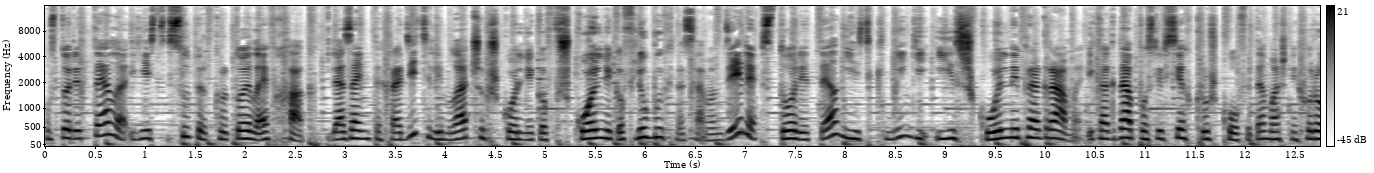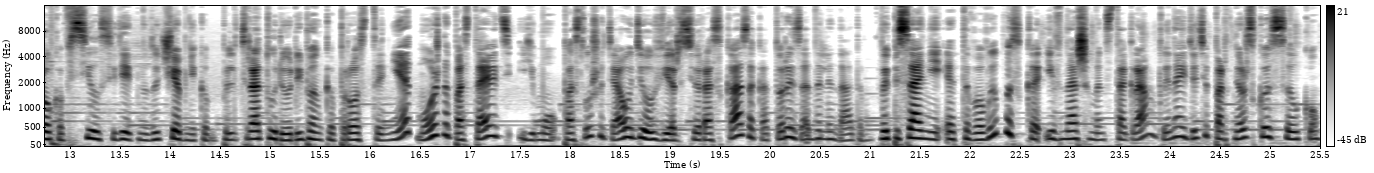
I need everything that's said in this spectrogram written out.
у Storytel есть супер крутой лайфхак для занятых родителей младших школьников, школьников любых на самом деле. В Storytel есть книги из школьной программы. И когда после всех кружков и домашних уроков сил сидеть над учебником по литературе у ребенка просто нет, можно поставить ему послушать аудиоверсию рассказа, который задали на дом. В описании этого выпуска и в нашем инстаграм вы найдете партнерскую ссылку,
